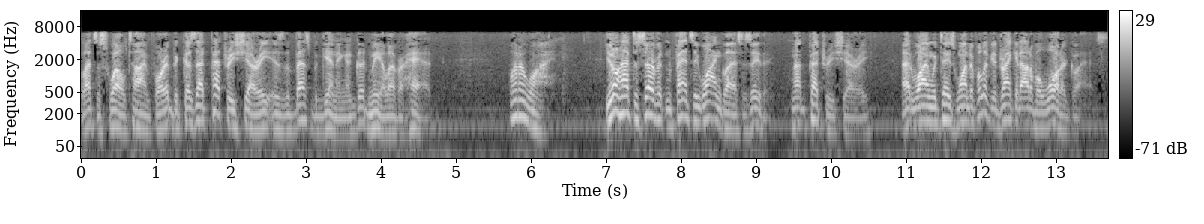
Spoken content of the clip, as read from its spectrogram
Well, that's a swell time for it because that Petri sherry is the best beginning a good meal ever had. What a wine. You don't have to serve it in fancy wine glasses either. Not Petri sherry. That wine would taste wonderful if you drank it out of a water glass.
